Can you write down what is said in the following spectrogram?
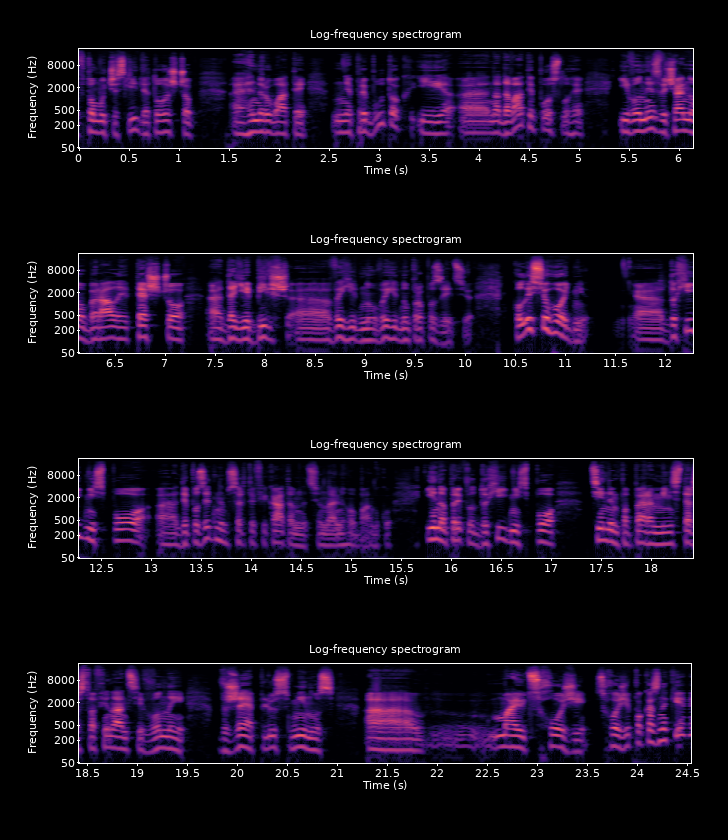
в тому числі для того, щоб е, генерувати прибуток і е, надавати послуги. І вони, звичайно, обирали те, що дає більш вигідну, вигідну пропозицію. Коли сьогодні дохідність по е, депозитним сертифікатам Національного банку і, наприклад, дохідність по цінним паперам Міністерства фінансів, вони вже плюс-мінус мають схожі, схожі показники.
